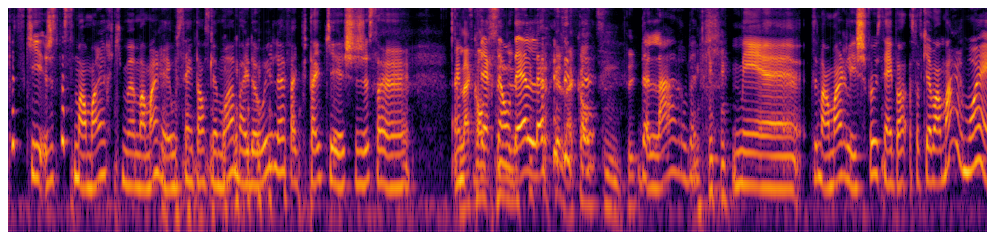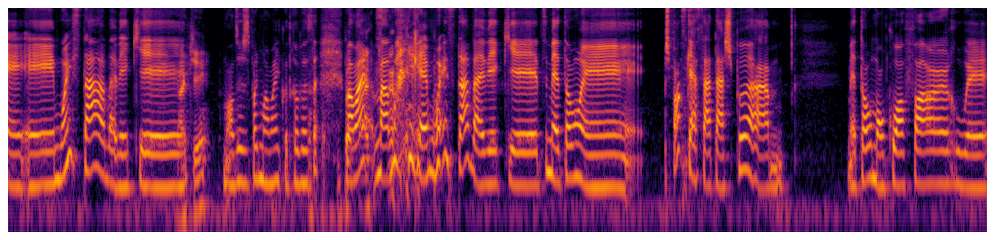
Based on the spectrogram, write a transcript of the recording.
tout ce qui est. Je sais pas si ma mère qui me. Ma mère est aussi intense que moi, by the way, là. Fait que peut-être que je suis juste un, une La version d'elle. La ça. continuité. De l'arbre. Mais, euh, tu sais, ma mère, les cheveux, c'est important. Sauf que ma mère, moi, est, est moins stable avec. euh, OK. Mon Dieu, j'espère que ma mère écoutera pas ça. ma, mère, ma mère est moins stable avec, euh, tu sais, mettons, euh, je pense qu'elle s'attache pas à, mettons, mon coiffeur ou, euh,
